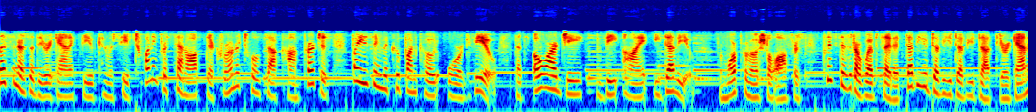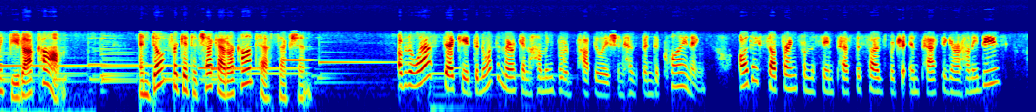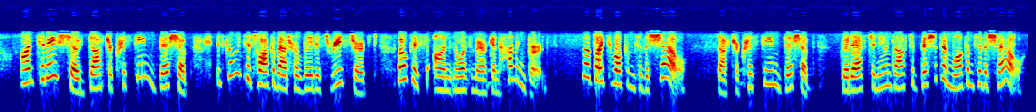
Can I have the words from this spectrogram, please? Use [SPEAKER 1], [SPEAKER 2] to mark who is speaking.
[SPEAKER 1] Listeners of the Organic View can receive 20% off their coronatools.com purchase by using the coupon code ORGVIEW. That's O R G V I E W. For more promotional offers, please visit our website at www.theorganicview.com. And don't forget to check out our contest section.
[SPEAKER 2] Over the last decade, the North American hummingbird population has been declining. Are they suffering from the same pesticides which are impacting our honeybees? On today's show, Dr. Christine Bishop is going to talk about her latest research focused on North American hummingbirds. So I'd like to welcome to the show Dr. Christine Bishop. Good afternoon, Dr. Bishop, and welcome to the show.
